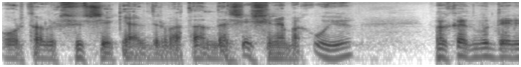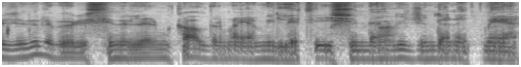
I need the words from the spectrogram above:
Ortalık süt şekerdir vatandaş işine bak uyu. Fakat bu derecede de böyle sinirlerimi kaldırmaya, milleti işinden gücünden etmeye,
